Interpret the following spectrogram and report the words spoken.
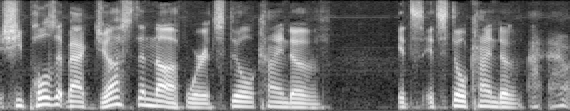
she pulls it back just enough where it's still kind of it's it's still kind of I, I-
